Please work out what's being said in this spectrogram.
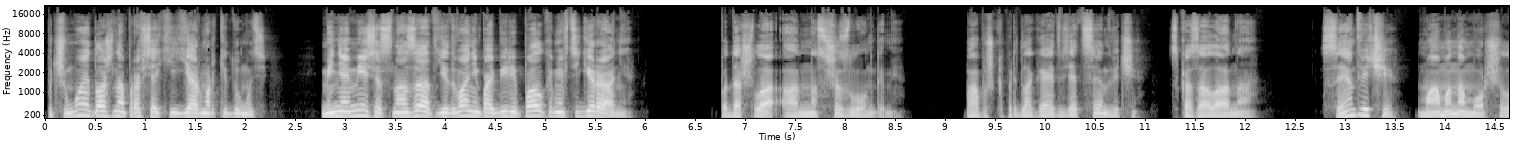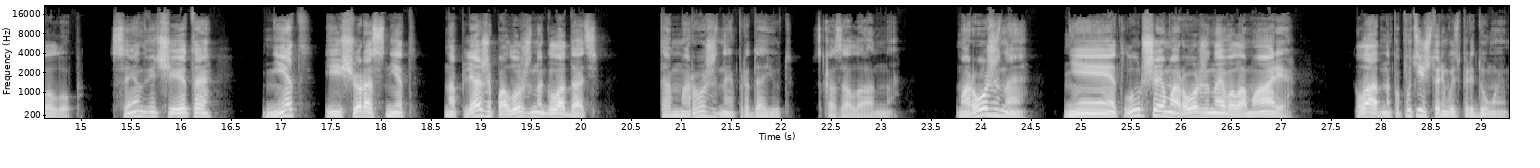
Почему я должна про всякие ярмарки думать? Меня месяц назад едва не побили палками в Тегеране. Подошла Анна с шезлонгами. «Бабушка предлагает взять сэндвичи», — сказала она. «Сэндвичи?» — мама наморщила лоб. «Сэндвичи — это...» «Нет и еще раз нет. На пляже положено голодать». «Там мороженое продают», — сказала Анна. «Мороженое? Нет, лучшее мороженое в Аламаре. Ладно, по пути что-нибудь придумаем.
